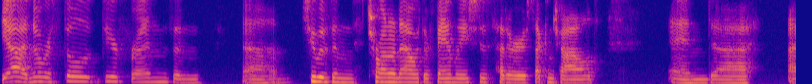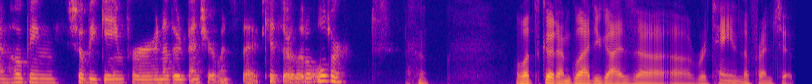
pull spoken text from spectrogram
yeah, no, we're still dear friends, and um, she lives in Toronto now with her family. She just had her second child, and uh, I'm hoping she'll be game for another adventure once the kids are a little older. well, that's good. I'm glad you guys uh, uh, retain the friendship.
